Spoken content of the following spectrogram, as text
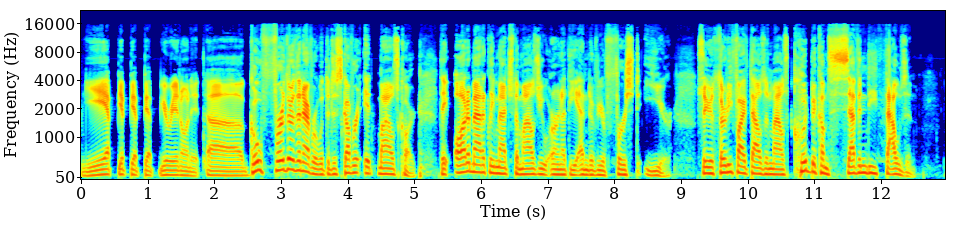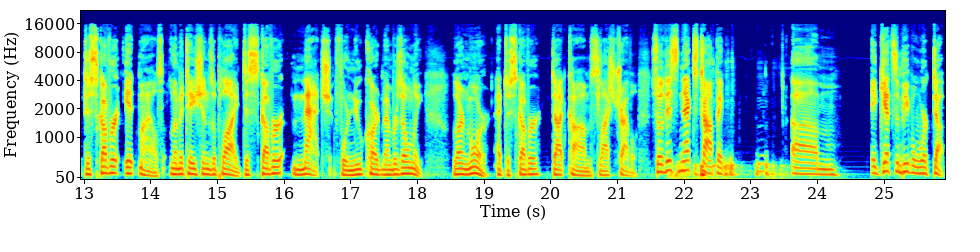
Yep, yep, yep, yep. You're in on it. Uh, go further than ever with the Discover It Miles card. They automatically match the miles you earn at the end of your first year. So your 35,000 miles could become 70,000. Discover It Miles. Limitations apply. Discover Match for new card members only. Learn more at discover.com slash travel. So this next topic, um, it gets some people worked up.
